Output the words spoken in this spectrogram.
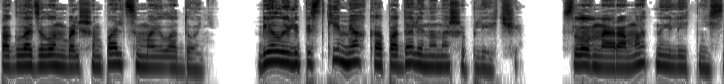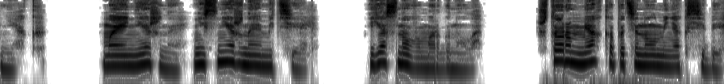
Погладил он большим пальцем мою ладонь. Белые лепестки мягко опадали на наши плечи, словно ароматный летний снег. Моя нежная, неснежная метель. Я снова моргнула. Шторм мягко потянул меня к себе.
